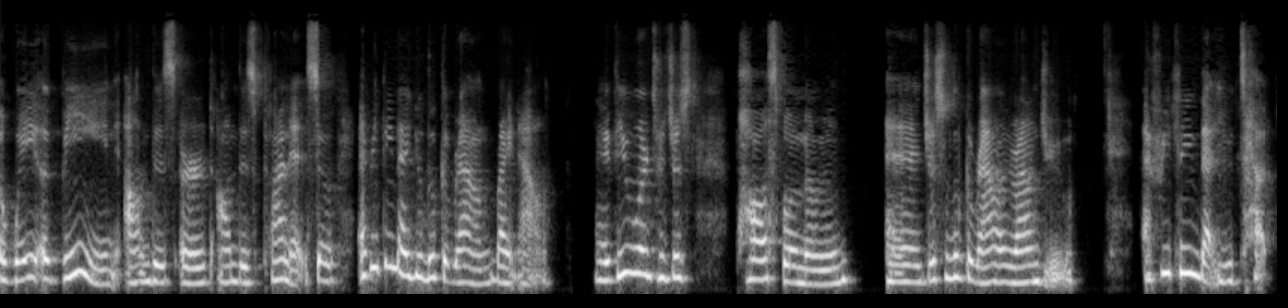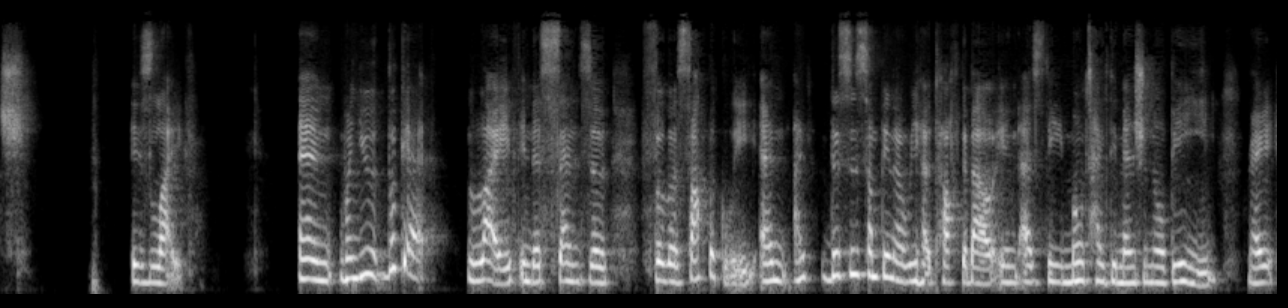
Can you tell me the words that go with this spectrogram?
a way of being on this earth, on this planet. So everything that you look around right now, if you were to just pause for a moment and just look around around you. Everything that you touch is life. And when you look at life in the sense of philosophically, and I, this is something that we had talked about in as the multidimensional being, right?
